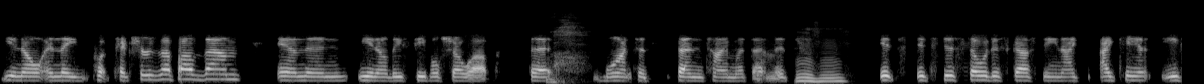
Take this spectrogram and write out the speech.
you know, and they put pictures up of them, and then you know these people show up that want to spend time with them. It's mm-hmm. it's it's just so disgusting. I I can't even.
